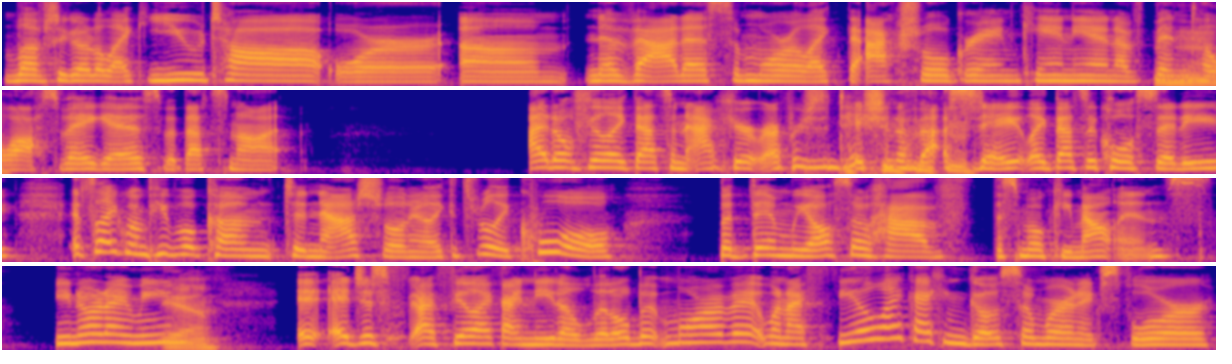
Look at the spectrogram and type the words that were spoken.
Love to go to like Utah or um, Nevada, some more like the actual Grand Canyon. I've been to Las Vegas, but that's not. I don't feel like that's an accurate representation of that state. Like that's a cool city. It's like when people come to Nashville and you're like, it's really cool, but then we also have the Smoky Mountains. You know what I mean? Yeah. it, it just I feel like I need a little bit more of it when I feel like I can go somewhere and explore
